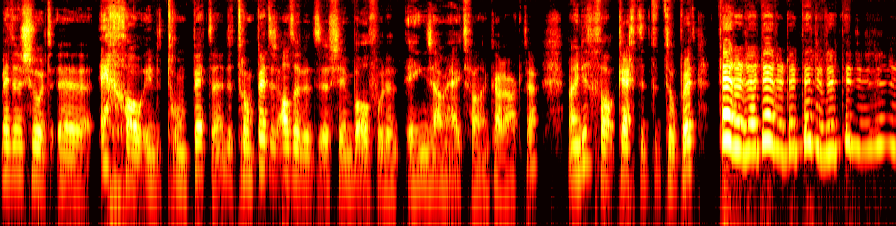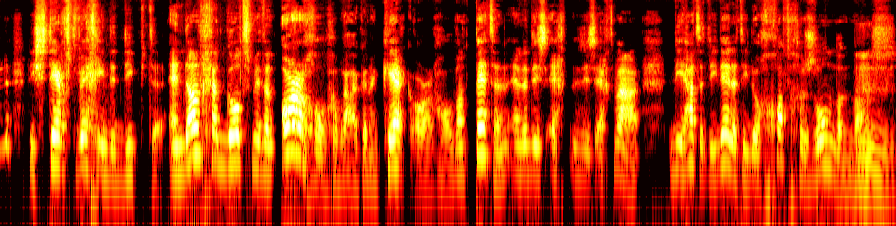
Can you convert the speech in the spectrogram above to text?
Met een soort eh, echo in de trompetten. De trompet is altijd het eh, symbool voor de eenzaamheid van een karakter. Maar in dit geval krijgt het de trompet. Die sterft weg in de diepte. En dan gaat Goldsmith een orgel gebruiken, een kerkorgel. Want Patton, en dat is echt, dat is echt waar, die had het idee dat hij door God gezonden was. Hmm.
